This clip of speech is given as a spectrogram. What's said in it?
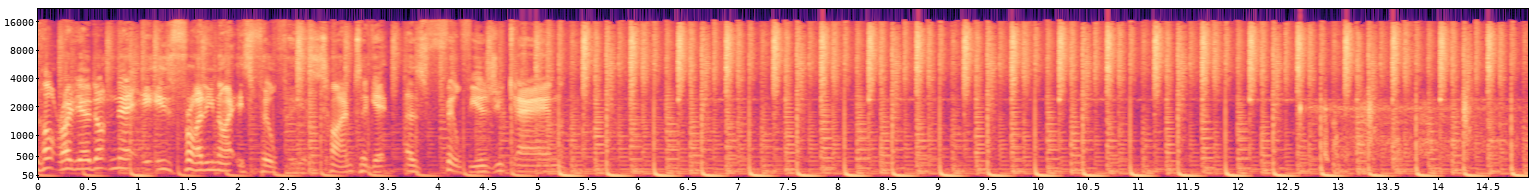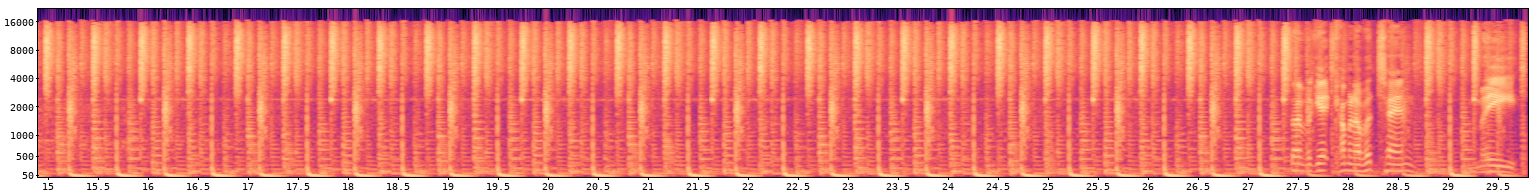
TooHotRadio.net. It is Friday night. It's filthy. It's time to get as filthy as you can. Don't forget, coming up at 10, me.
